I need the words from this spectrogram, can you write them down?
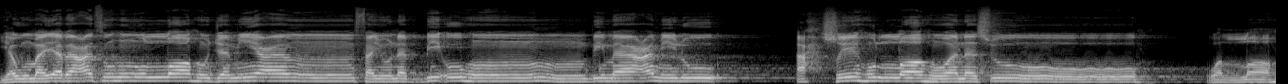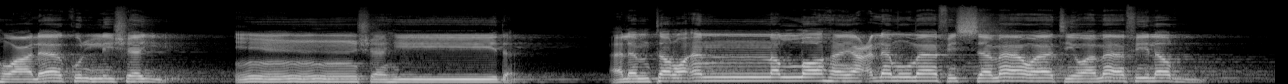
يوم يبعثهم الله جميعا فينبئهم بما عملوا. أحصيه الله ونسوه. والله على كل شيء شهيد. ألم تر أن الله يعلم ما في السماوات وما في الأرض؟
